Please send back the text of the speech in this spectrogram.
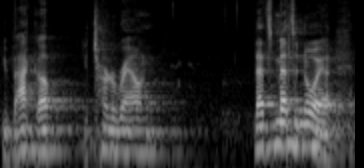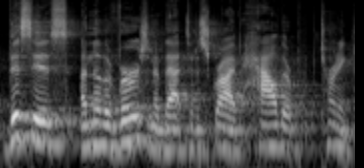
You back up, you turn around. That's metanoia. This is another version of that to describe how they're turning.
